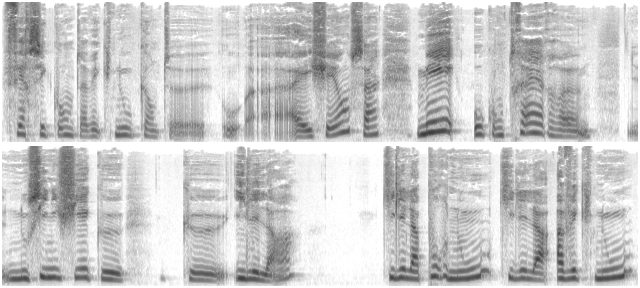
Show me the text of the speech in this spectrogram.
faire ses comptes avec nous quand euh, à échéance, hein, mais au contraire euh, nous signifier que qu'il est là, qu'il est là pour nous, qu'il est là avec nous,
